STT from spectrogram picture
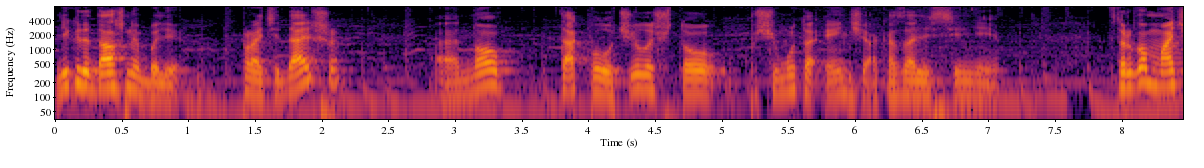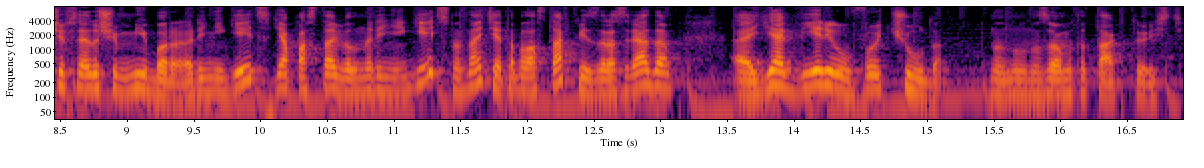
Ликвиды должны были пройти дальше, э, но так получилось, что почему-то Энчи оказались сильнее. В другом матче, в следующем Мибор Ренегейтс, я поставил на Ренегейтс, но, знаете, это была ставка из разряда э, «Я верю в чудо», ну, ну назовем это так, то есть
